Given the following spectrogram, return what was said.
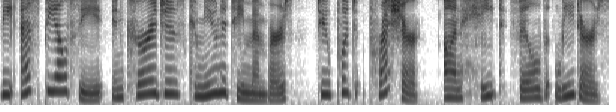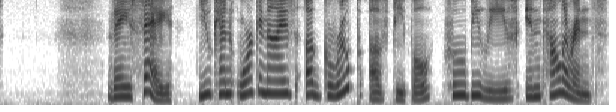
The SPLC encourages community members to put pressure on hate filled leaders. They say you can organize a group of people who believe in tolerance.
